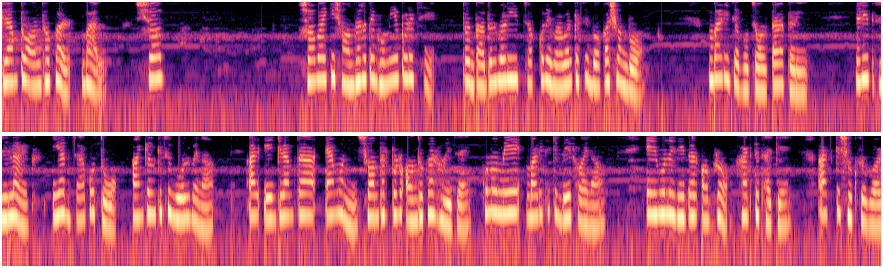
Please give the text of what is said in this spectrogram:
গ্রাম তো অন্ধকার, বাল। সব সবাই কি সন্ধ্যা রাতে ঘুমিয়ে পড়েছে? তো দাদুর বাড়ির চক্করে বাবার কাছে বকা শুনব। বাড়ি যাব, চল তাড়াতাড়ি। রিদ, রিল্যাক্স, ইয়ার যাব তো, আঙ্কেল কিছু বলবে না। আর এই গ্রামটা এমনই, সন্ধ্যার পর অন্ধকার হয়ে যায়, কোনো মেয়ে বাড়ি থেকে বের হয় না। এই বলে হৃদ আর অভ্র হাঁটতে থাকে। আজকে শুক্রবার,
